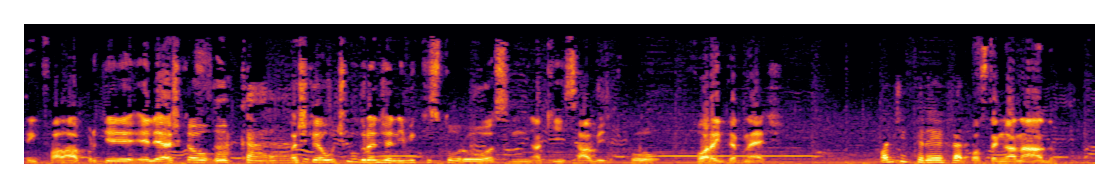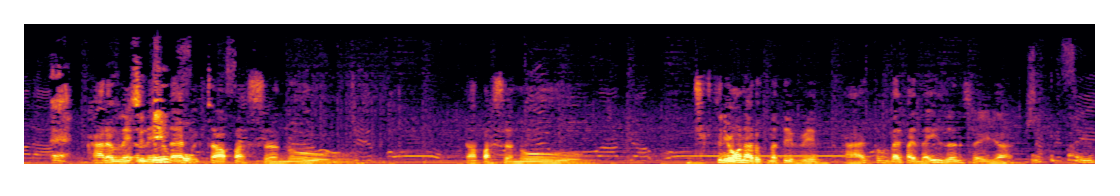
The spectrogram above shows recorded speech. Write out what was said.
Tem que falar porque ele acho que é o, o- Ah, caralho. acho que é o último grande anime que estourou assim aqui, sabe? Tipo, fora a internet. Pode crer, cara. Posso estar enganado. É, Cara, eu, le eu tem lembro um da época ponto. que tava passando. Tava passando. De que estreou Naruto na TV. Caralho, tô velho, faz 10 anos isso aí já. Puta que pariu.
